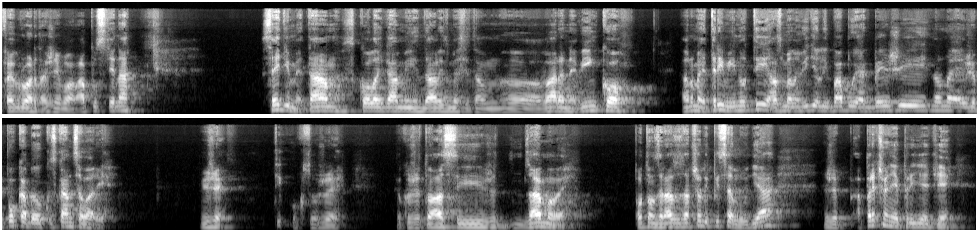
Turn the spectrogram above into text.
február, takže nebola napustená. Sedíme tam s kolegami, dali sme si tam uh, varené vínko a normálne 3 minúty a sme len videli babu, jak beží, normálne, že po kabelku z kancelárie. Že, ty kukso, že akože to asi že zaujímavé. Potom zrazu začali písať ľudia, že a prečo neprídete?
